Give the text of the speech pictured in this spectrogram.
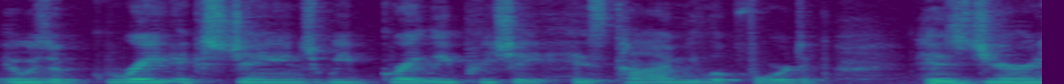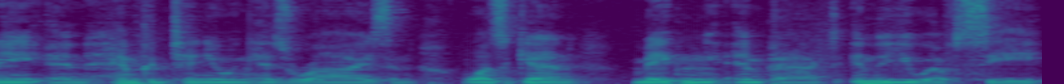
It was a great exchange. We greatly appreciate his time. We look forward to his journey and him continuing his rise and once again making impact in the UFC.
